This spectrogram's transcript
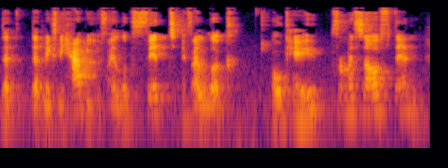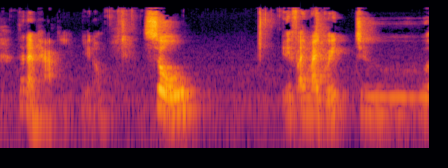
that that makes me happy. If i look fit if i look okay for myself then then i'm happy you know. So if i migrate to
